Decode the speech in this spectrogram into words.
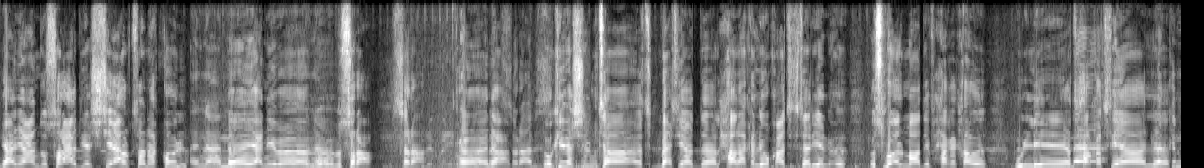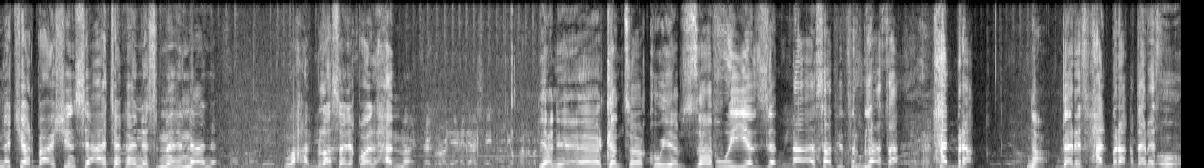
يعني عنده سرعة ديال الاشتعال والتنقل نعم. آه يعني نعم. بسرعة. بسرعة. آه نعم. وكيفاش انت تبعتي هذه الحرائق اللي وقعت في تاريخ الأسبوع الماضي في الحقيقة واللي تحرقت فيها ما كملتش 24 ساعة كان اسمه هنا واحد البلاصه اللي يقولها الحمام. يعني آه، كانت قوية بزاف. قوية بزاف. ما صافي في البلاصة بحال براق نعم. دارت بحال براق دارت و-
